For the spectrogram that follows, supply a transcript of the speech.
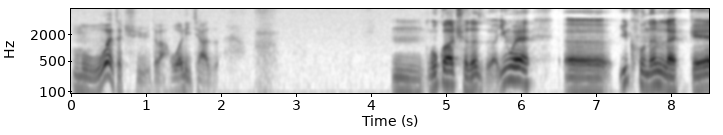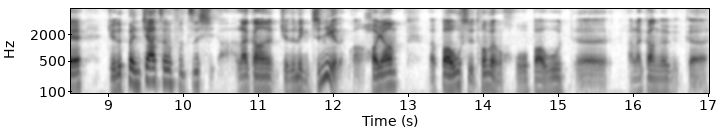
模糊个只区域，对伐？我理解是。嗯，我觉着确实是个，因为呃，有可能辣盖就是本届政府之前啊，阿拉讲就是零几年个辰光，好像呃保护传统文化，保护呃阿拉讲个搿个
